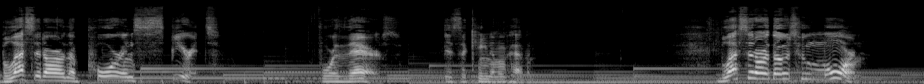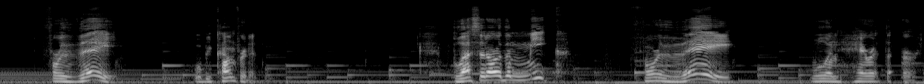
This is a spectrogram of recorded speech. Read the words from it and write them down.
Blessed are the poor in spirit, for theirs is the kingdom of heaven. Blessed are those who mourn, for they will be comforted. Blessed are the meek, for they will inherit the earth.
